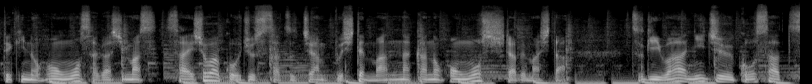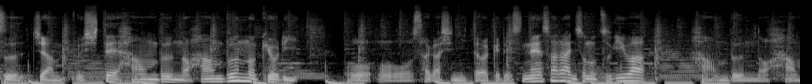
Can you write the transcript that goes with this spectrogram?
的の本を探します。最初は50冊ジャンプして真ん中の本を調べました。次は25冊ジャンプして半分の半分の距離を探しに行ったわけですね。さらにその次は半分の半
